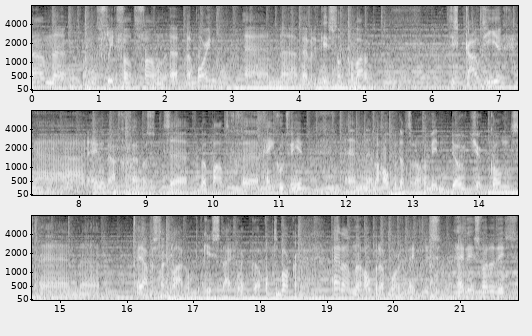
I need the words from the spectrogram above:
staan uh, op het vliegveld van uh, en uh, we hebben de kist opgebouwd. Het is koud hier. de hele dag was het bepaald geen goed weer. En we hopen dat er nog een winddootje komt. En ja, we staan klaar om de kist eigenlijk op te bokken. En dan hopen dat morgen beter is. Het is wat het is.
